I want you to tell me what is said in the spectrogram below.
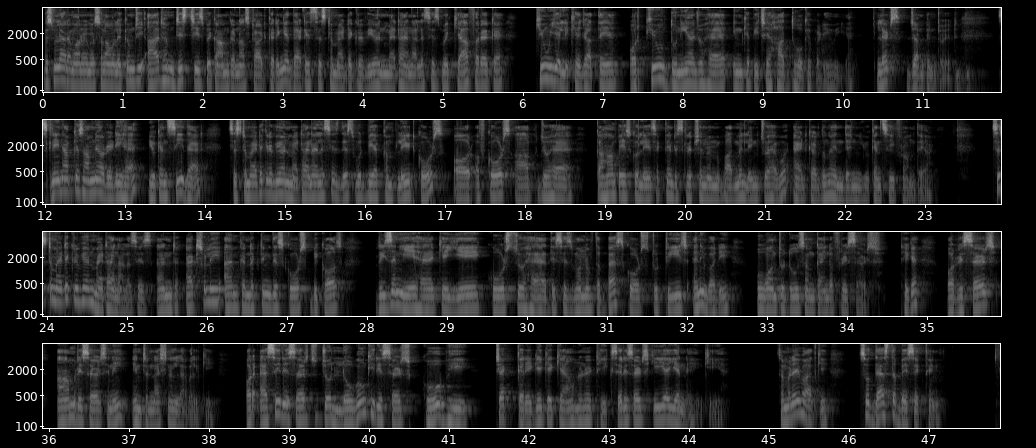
बिस्मिल्लाम जी, आज हम जिस चीज़ पे काम करना स्टार्ट करेंगे that is systematic review and meta analysis में क्या फ़र्क है, क्यों ये लिखे जाते हैं और क्यों दुनिया जो है इनके पीछे हाथ धो के पड़ी हुई है। Let's jump into it screen आपके सामने ऑलरेडी है। You can see that systematic review and meta analysis this would be a complete course और ऑफ़ कोर्स आप जो है कहाँ पे इसको ले सकते हैं डिस्क्रिप्शन में मैं बाद में लिंक जो है वो ऐड कर दूँगा and then you can see from there systematic review and meta analysis and actually I am conducting this course because reason ये है कि ये कोर्स जो है this is one of the best course to teach anybody who want to do some kind of research ठीक है? और research आम रिसर्च नहीं इंटरनेशनल लेवल की। और ऐसी रिसर्च जो लोगों की रिसर्च को भी चेक करेगी कि क्या उन्होंने ठीक से रिसर्च की है या नहीं की है। समझ आई बात की? So that's the basic thing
